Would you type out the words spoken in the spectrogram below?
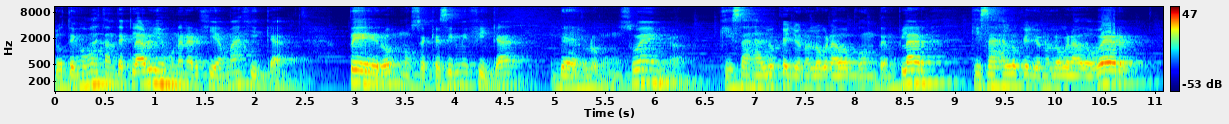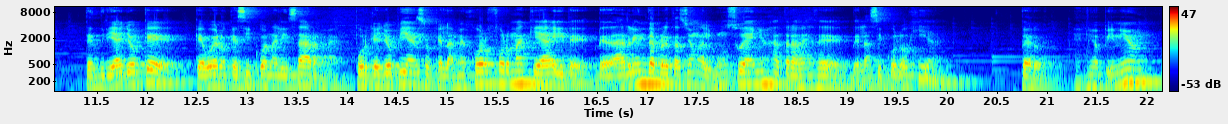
lo tengo bastante claro y es una energía mágica, pero no sé qué significa verlo en un sueño. Quizás algo que yo no he logrado contemplar, quizás algo que yo no he logrado ver. Tendría yo que, que bueno, que psicoanalizarme, porque yo pienso que la mejor forma que hay de, darle interpretación a algún sueño es a través de, de la psicología. Pero es mi opinión.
